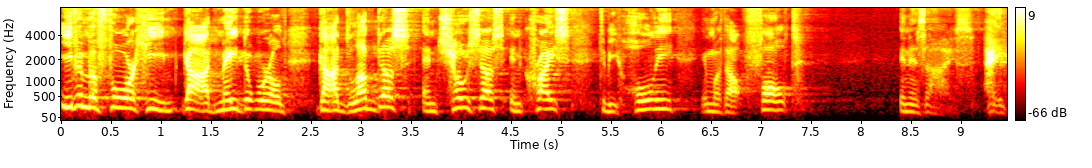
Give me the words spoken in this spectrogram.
Even before He, God, made the world, God loved us and chose us in Christ to be holy and without fault in His eyes. Hey,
